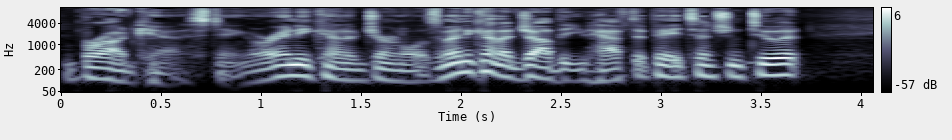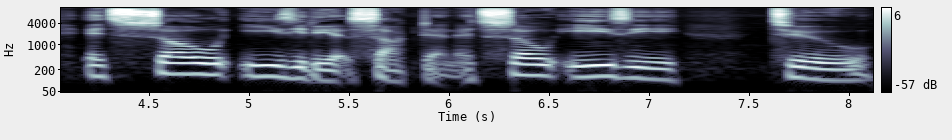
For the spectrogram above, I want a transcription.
broadcasting or any kind of journalism, any kind of job that you have to pay attention to it, it's so easy to get sucked in. It's so easy to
